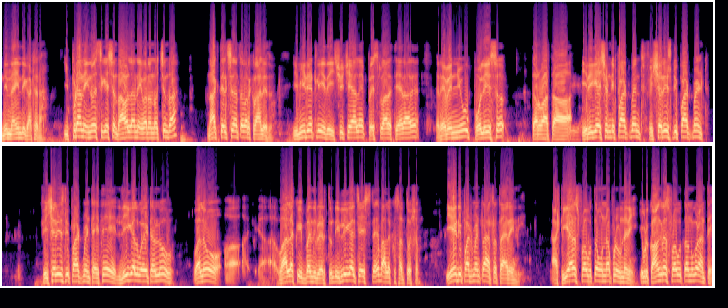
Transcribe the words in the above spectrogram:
నిన్న ఘటన. ఇప్పుడన్నా ఇన్వెస్టిగేషన్ రావాలన్నా ఎవరన్నా వచ్చిండ్రా? నాకు తెలిసినంత వరకు రాలేదు. ఇమీడియట్లీ ఇది ఇష్యూ చేయాలి ప్రెస్ ద్వారా తేలాలి రెవెన్యూ పోలీసు తర్వాత irrigation department fisheries department fisheries department అయితే లీగల్ పోయేటోళ్ళు వాళ్ళు వాళ్ళకు ఇబ్బంది పెడుతుండే ఇల్లీగల్ చేస్తే వాళ్ళకు సంతోషం. ఏ డిపార్ట్మెంట్లో అట్లా తయారైంది? ఆ టీఆర్ఎస్ ప్రభుత్వం ఉన్నప్పుడు ఉండని. ఇప్పుడు కాంగ్రెస్ ప్రభుత్వం కూడా అంతే.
